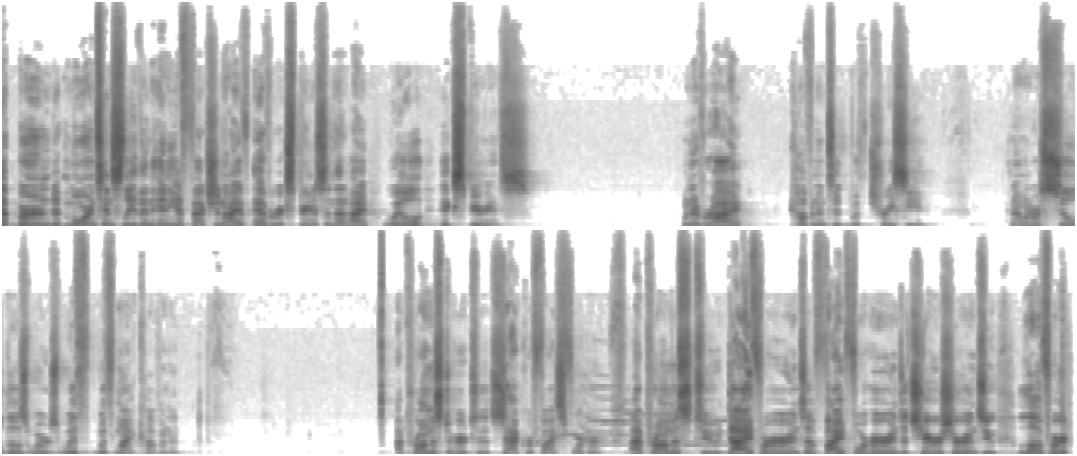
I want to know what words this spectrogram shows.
that burned more intensely than any affection I have ever experienced and that I will experience. Whenever I covenanted with Tracy, and I want to seal those words with, with my covenant. I promised to her to sacrifice for her. I promised to die for her and to fight for her and to cherish her and to love her.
